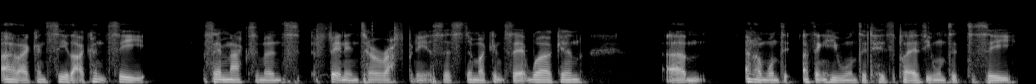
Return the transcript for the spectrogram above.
I, I can see that. I couldn't see St. Maximin's fitting into a Rafa system. I couldn't see it working. Um, and I wanted, I think he wanted his players. He wanted to see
